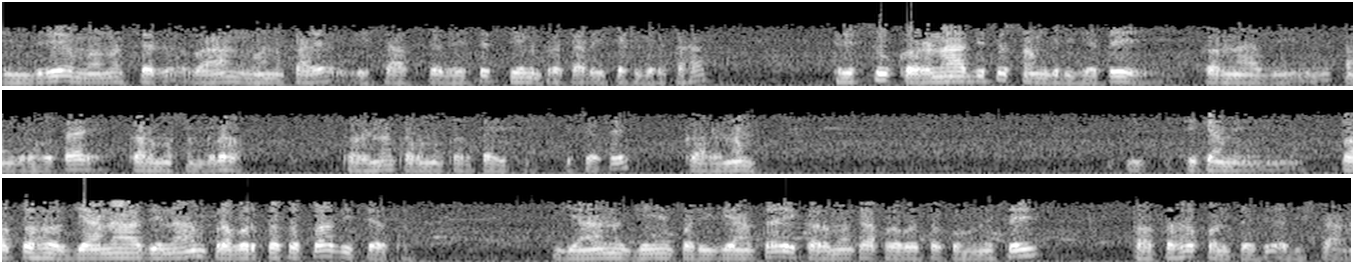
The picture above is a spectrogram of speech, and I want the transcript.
इंद्रिय मन शरीर वांग मन काय इस तीन प्रकार इकट्ठी कर कहा। त्रिशु कर्णादि से संग्रहते कर्णादि में संग्रह होता है, कर्म संग्रह। कर्ण कर्म करता है कर्णम। टीका में ततः ज्ञानादि नाम प्रवर्तक ज्ञान ज्ञ परिज्ञाता कर्म का प्रवर्तक होने से ततः पंचभी अधिष्ठान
